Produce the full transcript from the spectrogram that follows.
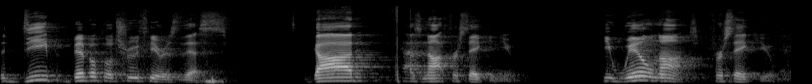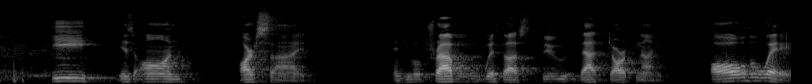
The deep biblical truth here is this God has not forsaken you, He will not forsake you. He is on our side, and He will travel with us through that dark night, all the way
